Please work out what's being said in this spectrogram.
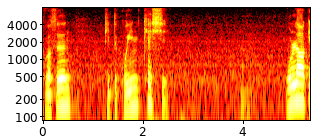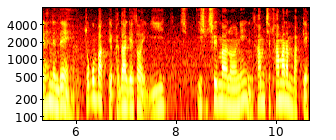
그것은 비트코인 캐시. 올라왔긴 했는데 조금밖에 바닥에서 2, 27만 원이 34만 원 밖에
